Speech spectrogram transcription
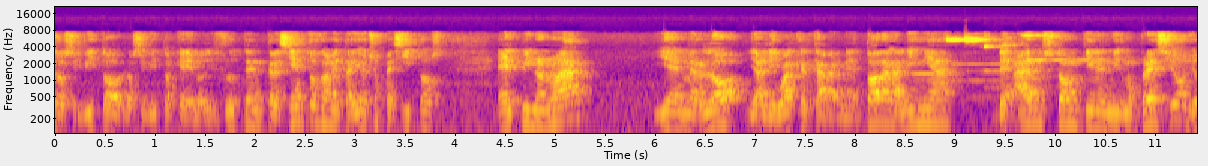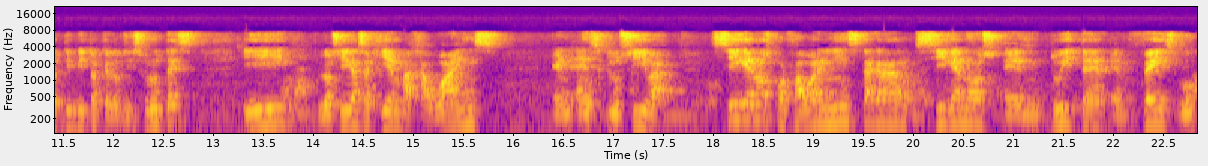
los invito, los invito a que lo disfruten. 398 pesitos el Pinot Noir y el Merlot, y al igual que el Cabernet. Toda la línea de Ironstone tiene el mismo precio. Yo te invito a que los disfrutes y los sigas aquí en Baja Wines en exclusiva. Síguenos por favor en Instagram, síguenos en Twitter, en Facebook.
